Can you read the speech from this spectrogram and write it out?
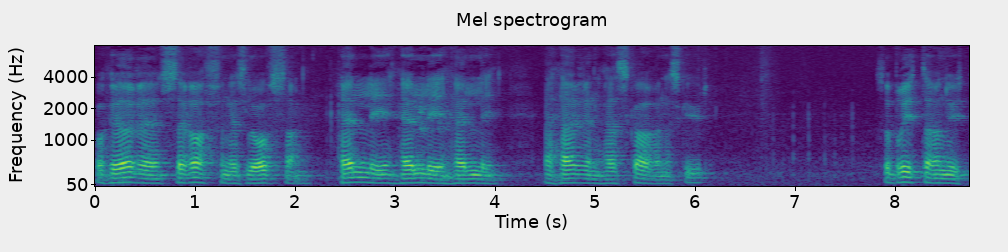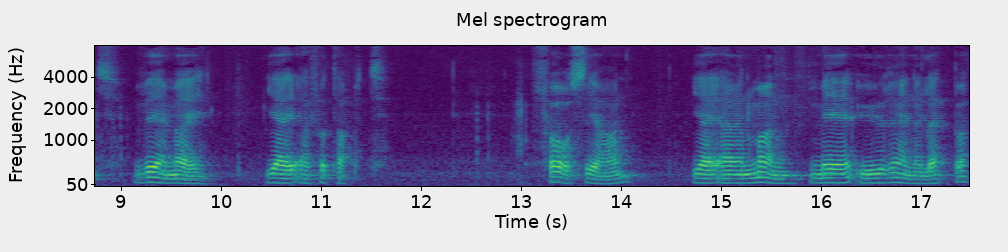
og høre serafenes lovsang Hellig, hellig, hellig er Herren herskarenes Gud så bryter han ut Ved meg, jeg er fortapt. For, sier han, jeg er en mann med urene lepper,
